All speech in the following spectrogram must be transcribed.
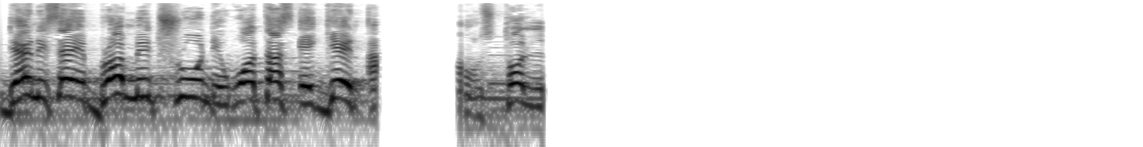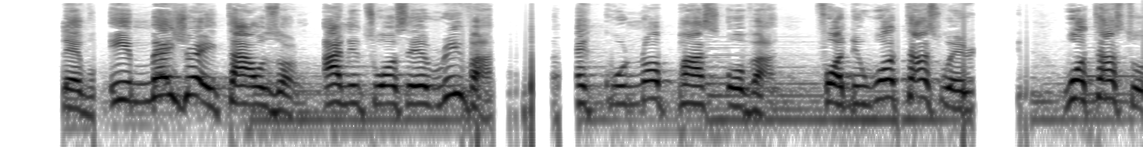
Then he said, He brought me through the waters again. Level. He measured a thousand, and it was a river that I could not pass over. For the waters were waters to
